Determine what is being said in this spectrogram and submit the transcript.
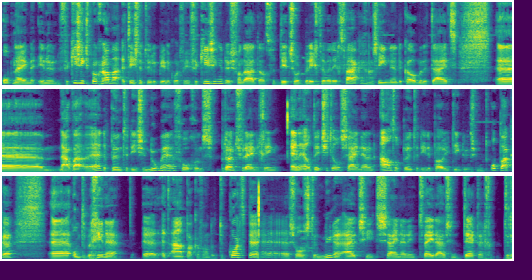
opnemen in hun verkiezingsprogramma. Het is natuurlijk binnenkort weer verkiezingen, dus vandaar dat we dit soort berichten wellicht vaker gaan zien eh, de komende tijd. Uh, nou, waar, hè, de punten die ze noemen, hè, volgens branchevereniging NL Digital zijn er een aantal punten die de politiek dus moet oppakken. Uh, om te beginnen uh, het aanpakken van de tekorten. Hè. zoals het er nu naar uitziet, zijn er in 2030 300.000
